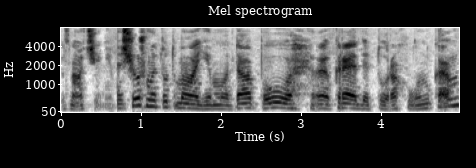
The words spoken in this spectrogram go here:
значенні. Що ж ми тут маємо? Да, по е, кредиту рахунка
